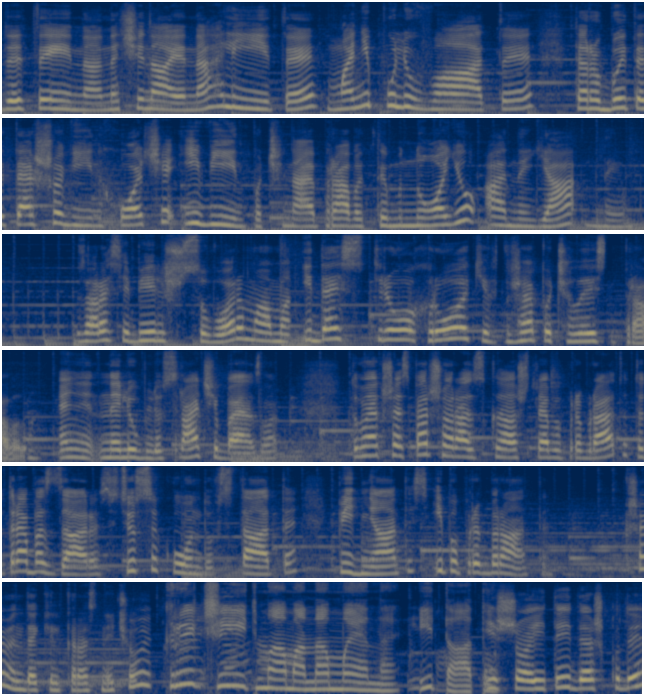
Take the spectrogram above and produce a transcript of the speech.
дитина починає нагліти, маніпулювати та робити те, що він хоче, і він починає правити мною, а не я ним. Зараз я більш сувора мама, і десь з трьох років вже почались правила. Я не- люблю срач і безлад. Тому якщо я з першого разу сказала, що треба прибрати, то треба зараз, в цю секунду, встати, піднятись і поприбирати. Якщо він декілька разів не чує, Кричить мама на мене і тато. і що, і ти йдеш куди?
